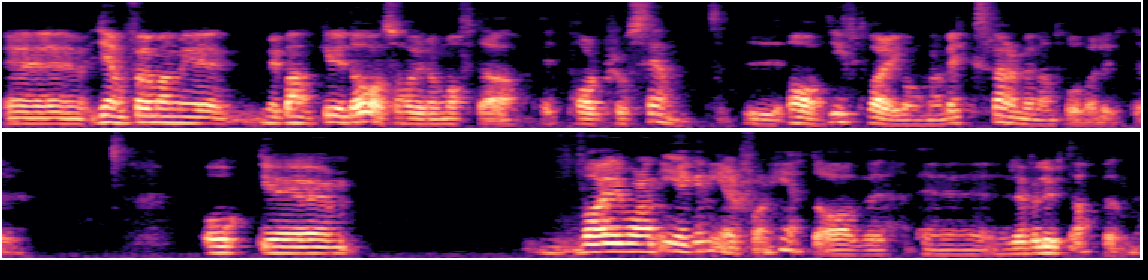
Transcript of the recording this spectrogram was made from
Eh, jämför man med, med banker idag så har ju de ofta ett par procent i avgift varje gång man växlar mellan två valutor. Och eh, vad är vår egen erfarenhet av eh, Revolut-appen?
